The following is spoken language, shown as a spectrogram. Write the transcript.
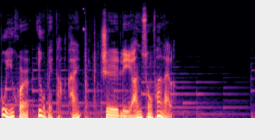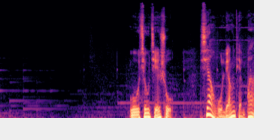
不一会儿又被打开，是李安送饭来了。午休结束，下午两点半，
